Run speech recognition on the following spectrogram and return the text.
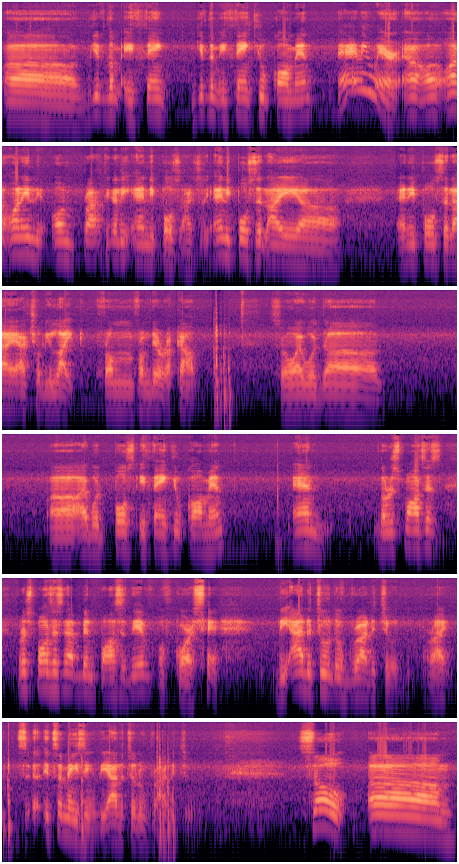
uh give them a thank give them a thank you comment anywhere uh, on on any, on practically any post actually any post that I uh any post that I actually like from from their account. So I would uh, uh I would post a thank you comment. And the responses the responses have been positive of course. The attitude of gratitude right? It's, it's amazing the attitude of gratitude. So um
